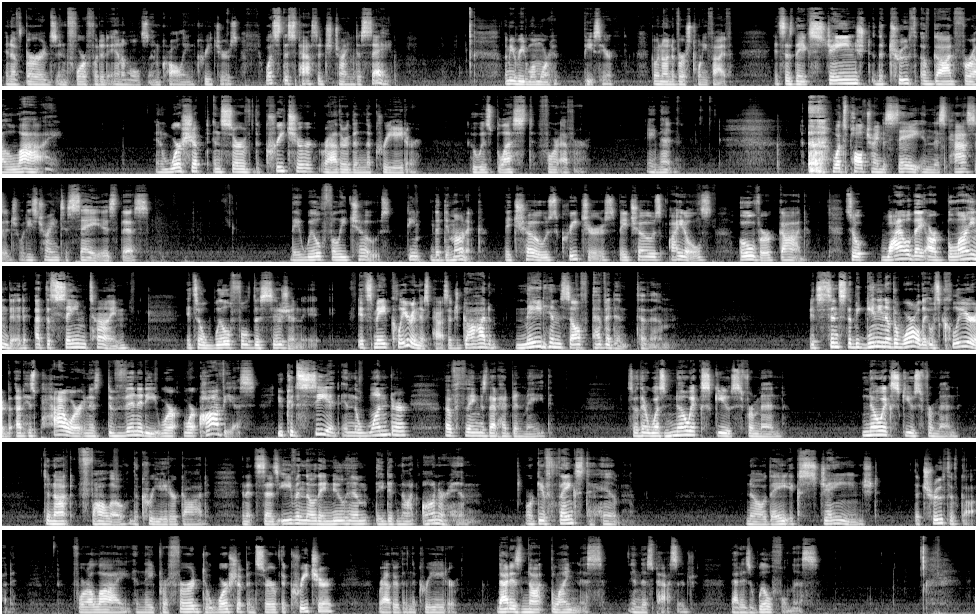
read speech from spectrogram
and of birds and four footed animals and crawling creatures. What's this passage trying to say? Let me read one more piece here, going on to verse 25. It says, They exchanged the truth of God for a lie and worshiped and served the creature rather than the Creator, who is blessed forever. Amen. What's Paul trying to say in this passage? What he's trying to say is this they willfully chose de- the demonic. They chose creatures, they chose idols over God. So while they are blinded at the same time, it's a willful decision. It's made clear in this passage. God made himself evident to them. It's since the beginning of the world, it was clear that his power and his divinity were, were obvious. You could see it in the wonder of things that had been made. So there was no excuse for men, no excuse for men to not follow the Creator God. And it says, even though they knew him, they did not honor him or give thanks to him. No, they exchanged the truth of God for a lie, and they preferred to worship and serve the creature rather than the Creator. That is not blindness in this passage, that is willfulness.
